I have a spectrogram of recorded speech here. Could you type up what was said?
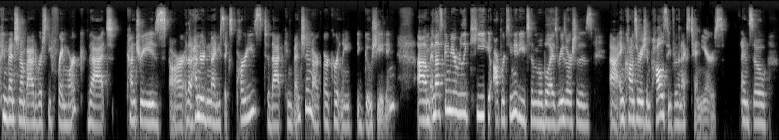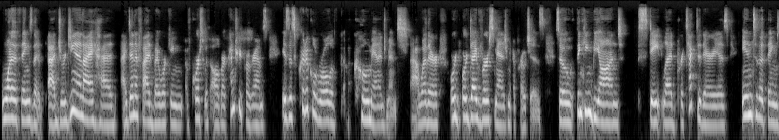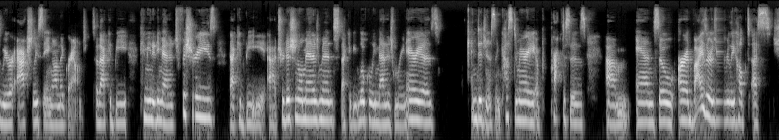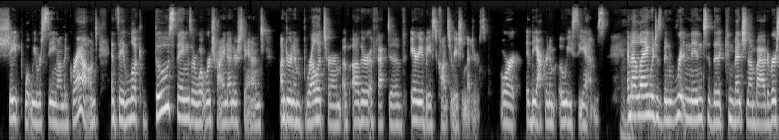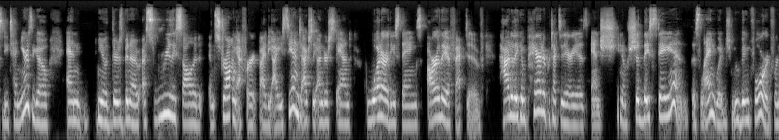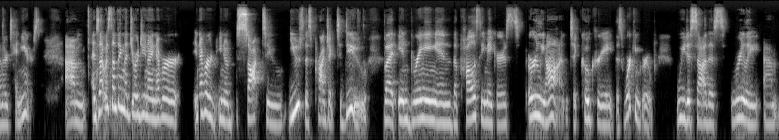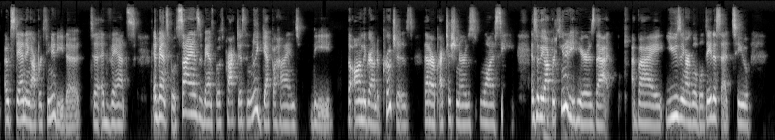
Convention on Biodiversity framework that countries are that 196 parties to that convention are, are currently negotiating um, and that's going to be a really key opportunity to mobilize resources uh, and conservation policy for the next 10 years and so one of the things that uh, georgina and i had identified by working of course with all of our country programs is this critical role of co-management uh, whether or, or diverse management approaches so thinking beyond state led protected areas into the things we were actually seeing on the ground. So that could be community managed fisheries, that could be uh, traditional management, that could be locally managed marine areas, indigenous and customary uh, practices. Um, and so our advisors really helped us shape what we were seeing on the ground and say, look, those things are what we're trying to understand under an umbrella term of other effective area based conservation measures or the acronym OECMs. Mm-hmm. And that language has been written into the Convention on Biodiversity 10 years ago. And, you know, there's been a, a really solid and strong effort by the IUCN to actually understand what are these things? Are they effective? How do they compare to protected areas? And, sh- you know, should they stay in this language moving forward for another 10 years? Um, and so that was something that Georgie and I never never you know sought to use this project to do but in bringing in the policymakers early on to co-create this working group we just saw this really um, outstanding opportunity to to advance advance both science advance both practice and really get behind the the on the ground approaches that our practitioners want to see. And so the mm-hmm. opportunity here is that by using our global data set to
